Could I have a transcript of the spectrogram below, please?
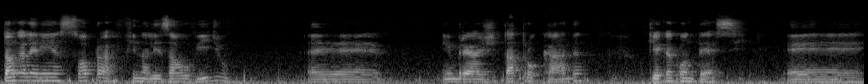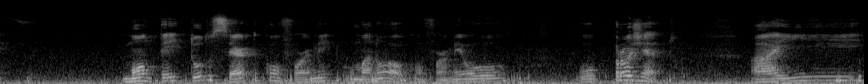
Então, galerinha, só pra finalizar o vídeo, é... a embreagem tá trocada. O que que acontece? É... Montei tudo certo conforme o manual, conforme o, o projeto. Aí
